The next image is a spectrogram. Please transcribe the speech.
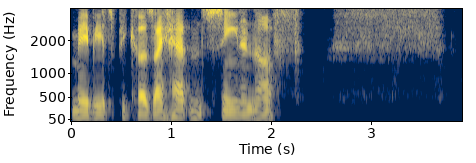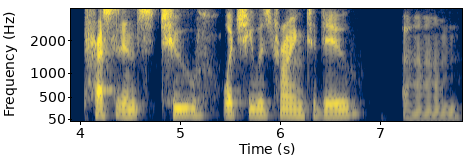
Maybe it's because I hadn't seen enough precedence to what she was trying to do. Um,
